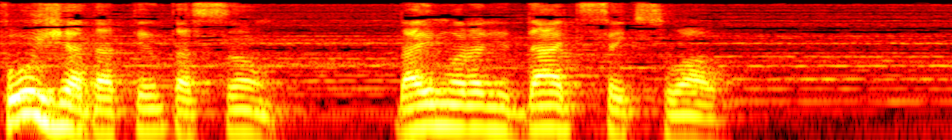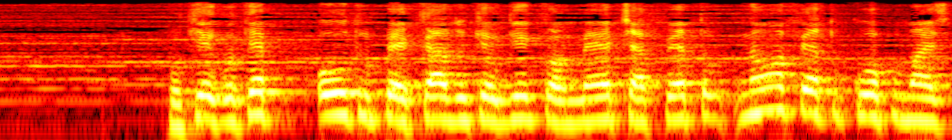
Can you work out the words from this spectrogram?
Fuja da tentação, da imoralidade sexual. Porque qualquer outro pecado que alguém comete afeta, não afeta o corpo, mas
